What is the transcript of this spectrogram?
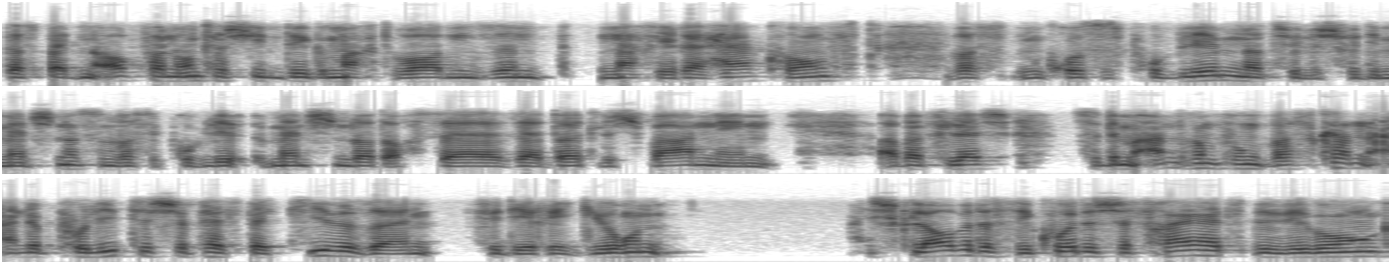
dass bei den Opfern Unterschiede gemacht worden sind nach ihrer Herkunft, was ein großes Problem natürlich für die Menschen ist und was die Menschen dort auch sehr, sehr deutlich wahrnehmen. Aber vielleicht zu dem anderen Punkt, was kann eine politische Perspektive sein für die Region? Ich glaube, dass die kurdische Freiheitsbewegung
